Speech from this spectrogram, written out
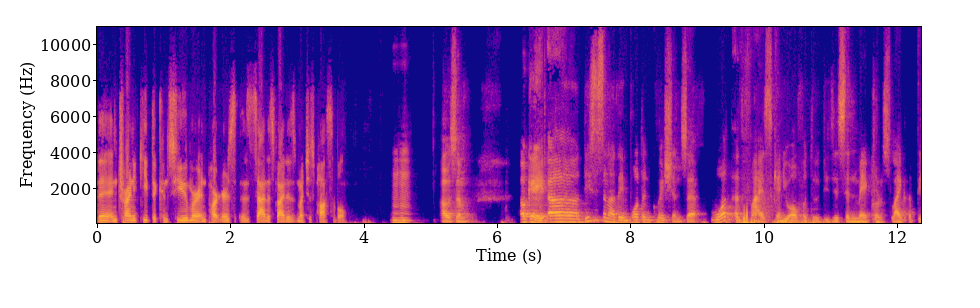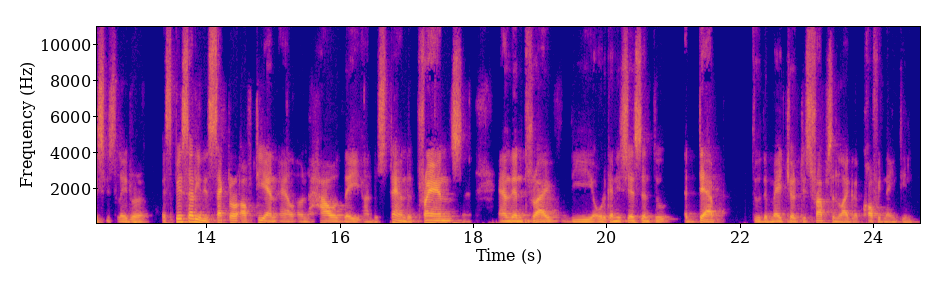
and trying to keep the consumer and partners satisfied as much as possible. Mm-hmm. Awesome. Okay, uh, this is another important question. So what advice can you offer to decision makers like the business leader, especially in the sector of TNL, on how they understand the trends and then drive the organization to adapt to the major disruption like the COVID 19?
